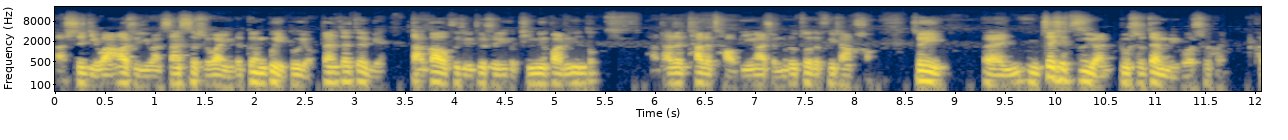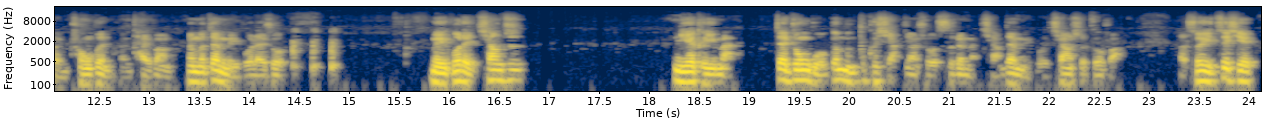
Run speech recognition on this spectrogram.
啊，十几万、二十几万、三四十万，有的更贵都有。但是在这边打高尔夫球就是一个平民化的运动，啊，它的它的草坪啊什么都做得非常好。所以，呃，这些资源都是在美国是很很充分、很开放的。那么在美国来说，美国的枪支你也可以买，在中国根本不可想象说私人买枪，在美国枪是合法啊，所以这些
